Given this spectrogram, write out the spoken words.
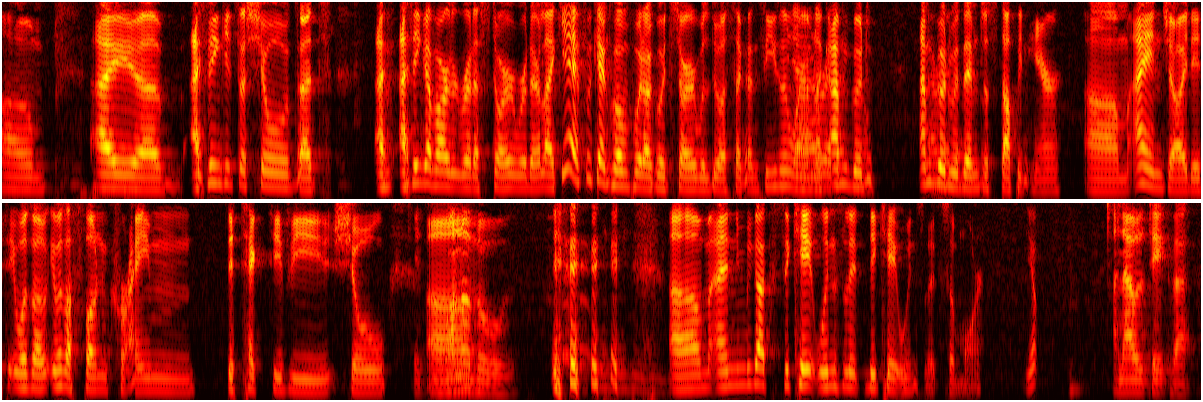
um, I uh, I think it's a show that I, I think I've already read a story where they're like, yeah, if we can come up with a good story, we'll do a second season. Where Yeah, I'm like, I'm good. too. I'm I good with them just stopping here. Um, I enjoyed it. It was a it was a fun crime detective show. It's one Um, of those. Um, and we got to see Kate Winslet be Kate Winslet some more. Yep. And I will take that.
